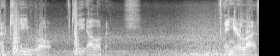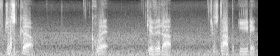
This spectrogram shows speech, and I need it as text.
a key role, key element in your life. Just go. Quit. Give it up. Stop eating.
